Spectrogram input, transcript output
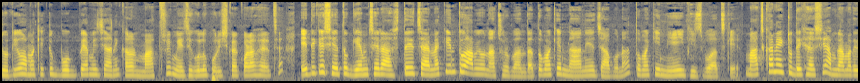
যদিও আমাকে একটু বকবে, আমি জানি, কারণ মাত্রই মেঝেগুলো পরিষ্কার করা হয়েছে। এদিকে সে তো গেম ছেড়ে আসতেই চায় না, কিন্তু আমিও নাছর বান্দা। তোমাকে না নিয়ে যাব না, তোমাকে নিয়েই ভিজবো আজকে। মাঝখানে একটু দেখে আসি, আমরা আমাদের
